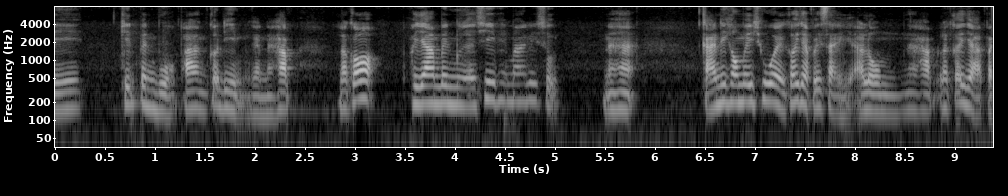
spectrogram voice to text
นี้คิดเป็นบวกบ้างก็ดีเหมือนกันนะครับ แล้วก็พยายามเป็นมืออาชีพให้มากที่สุดนะฮะการที่เขาไม่ช่วยก็อย่าไปใส่อารมณ์นะครับ แล้วก็อย่าไป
